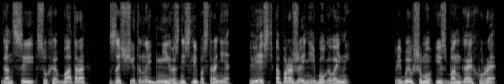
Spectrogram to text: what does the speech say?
Гонцы Сухебатора за считанные дни разнесли по стране весть о поражении бога войны. Прибывшему из Бангай-Хуре,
